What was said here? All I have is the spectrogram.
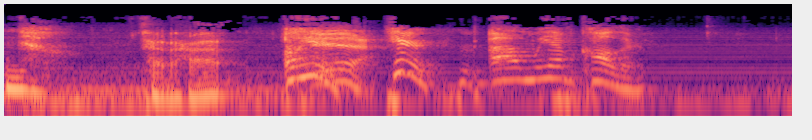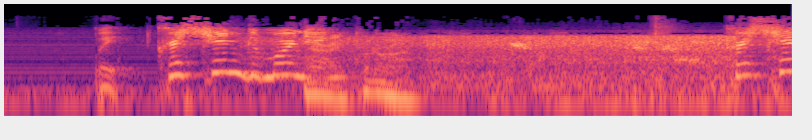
No. Kind of hot. Oh, here. Here. Um, we have a caller. Wait. Christian, good morning. All right, put her on. Christian?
